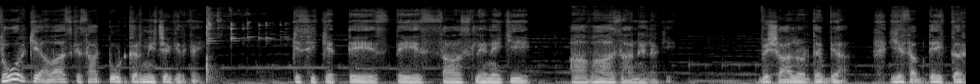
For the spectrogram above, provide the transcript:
ज़ोर की आवाज़ के साथ टूटकर नीचे गिर गई। किसी के तेज तेज सांस लेने की आवाज़ आने लगी। विशाल और दिव्या ये सब देखकर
